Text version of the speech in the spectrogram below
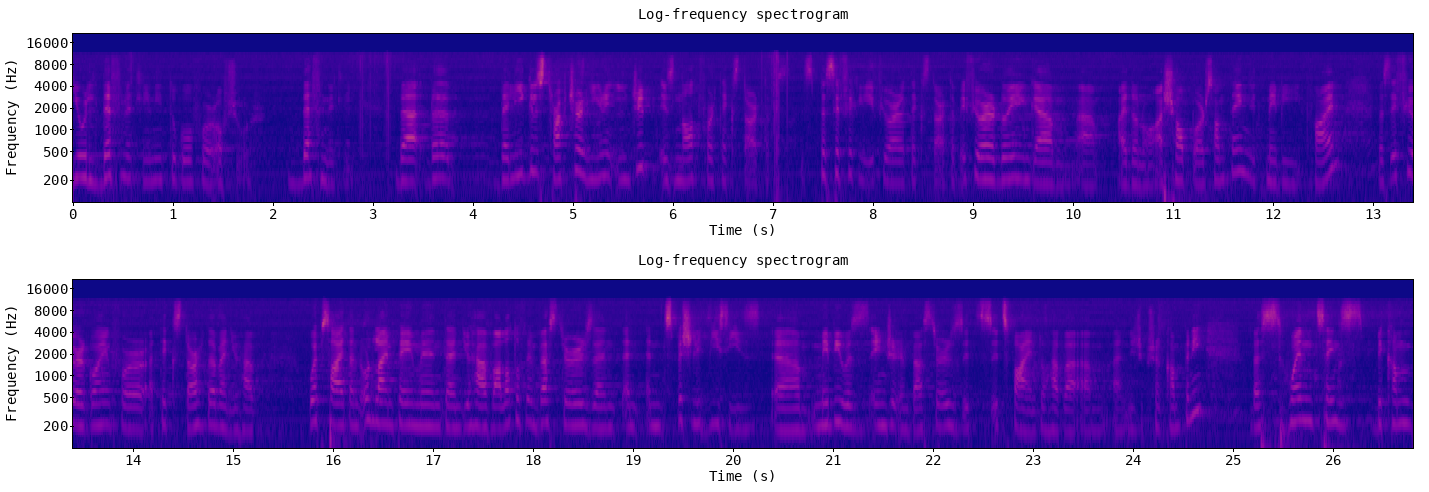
you will definitely need to go for offshore. Definitely, the the the legal structure here in Egypt is not for tech startups. Specifically, if you are a tech startup, if you are doing um, uh, I don't know a shop or something, it may be fine. But if you are going for a tech startup and you have website and online payment and you have a lot of investors and, and, and especially VCs, um, maybe with angel investors, it's, it's fine to have a, um, an Egyptian company. But when things become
